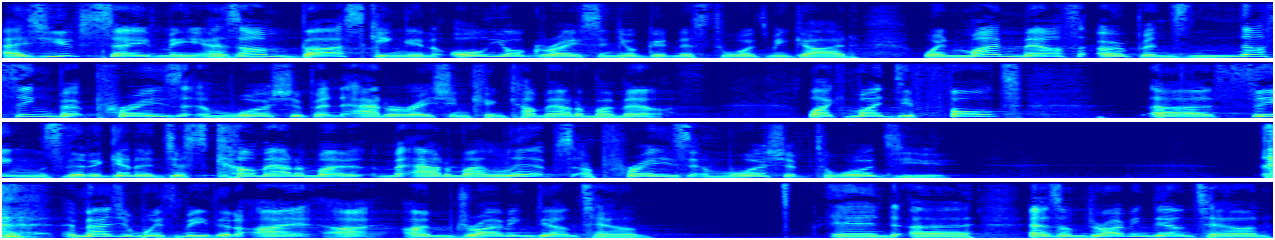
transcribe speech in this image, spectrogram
as you've saved me, as I'm basking in all your grace and your goodness towards me, God, when my mouth opens, nothing but praise and worship and adoration can come out of my mouth. Like my default uh, things that are going to just come out of my out of my lips are praise and worship towards you. imagine with me that I, I, am driving downtown, and uh, as I'm driving downtown,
